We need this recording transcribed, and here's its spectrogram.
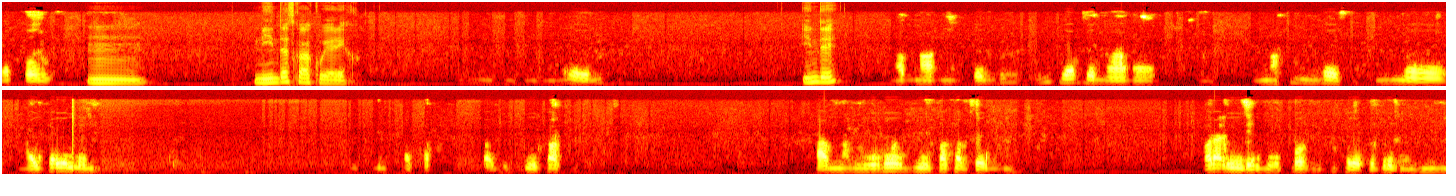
ya kongo Mm. ninda twakuye ariko inde amayero y'imipaka byonyine bararindiriye ko imipaka yotegurwa nk'iyi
